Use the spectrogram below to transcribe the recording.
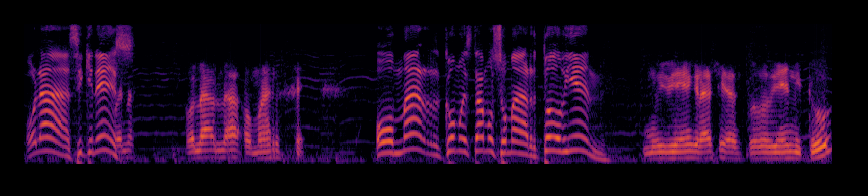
Hola, ¿sí quién es? Buenas. Hola, hola, Omar. Omar, ¿cómo estamos, Omar? ¿Todo bien? Muy bien, gracias. ¿Todo bien? ¿Y tú?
